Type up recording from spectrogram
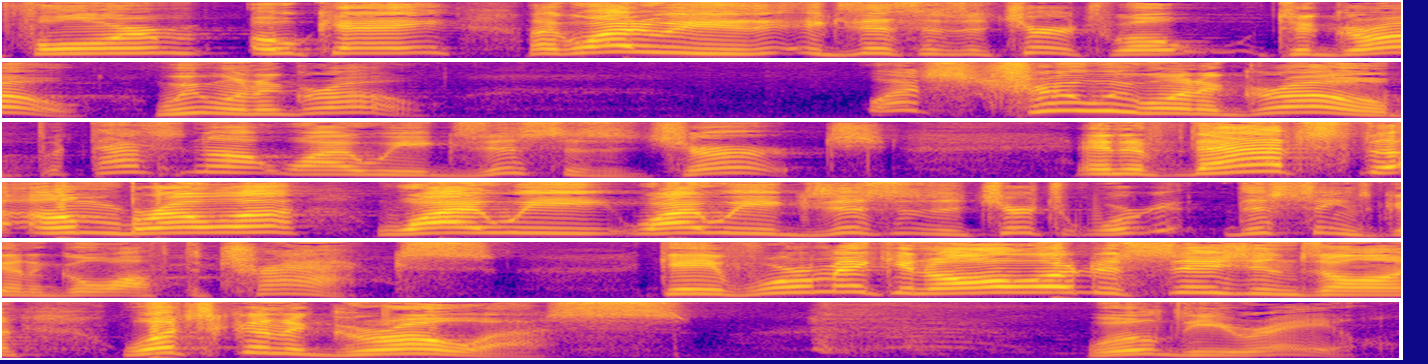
form okay. Like, why do we exist as a church? Well, to grow. We want to grow. Well, it's true we want to grow, but that's not why we exist as a church. And if that's the umbrella why we why we exist as a church, this thing's going to go off the tracks. Okay, if we're making all our decisions on what's going to grow us, we'll derail.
